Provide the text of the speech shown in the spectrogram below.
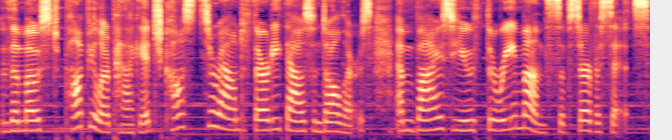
The most popular package costs around $30,000 and buys you three months of services.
